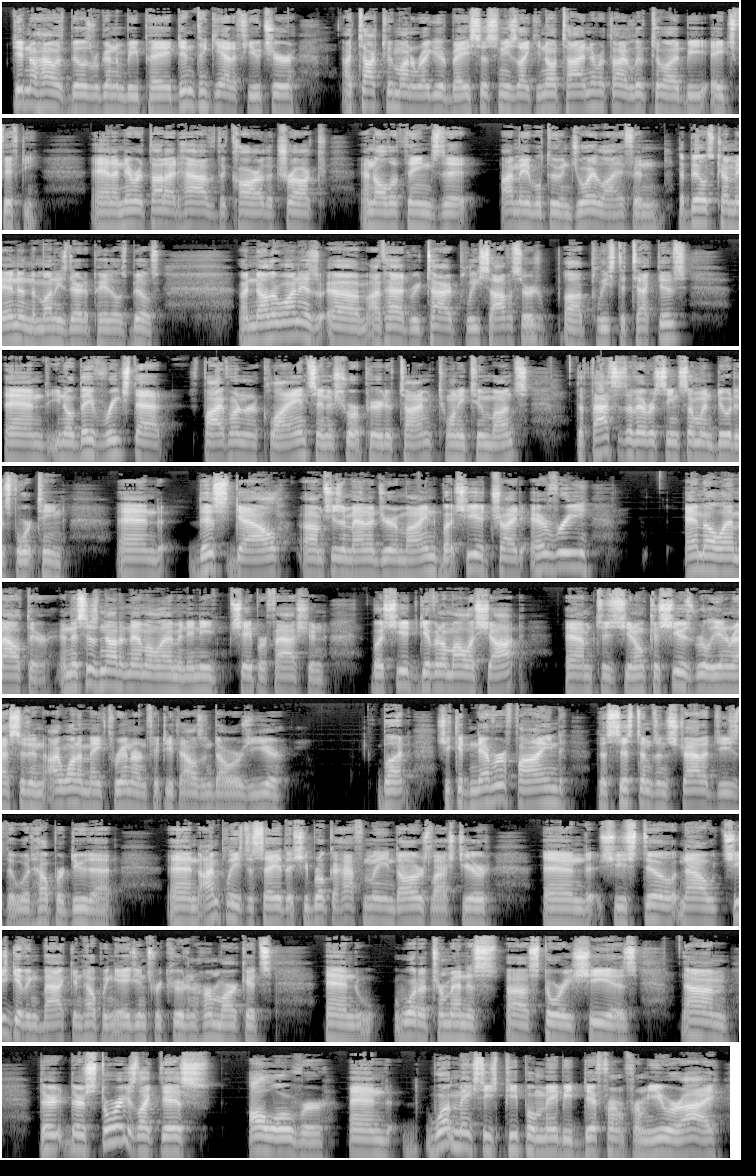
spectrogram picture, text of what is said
Didn't know how his bills were going to be paid. Didn't think he had a future. I talked to him on a regular basis, and he's like, "You know, Ty, I never thought I'd live till I'd be age 50, and I never thought I'd have the car, the truck, and all the things that I'm able to enjoy life. And the bills come in, and the money's there to pay those bills." Another one is um, I've had retired police officers, uh, police detectives, and you know they've reached that 500 clients in a short period of time, 22 months. The fastest I've ever seen someone do it is 14. And this gal, um, she's a manager of mine, but she had tried every MLM out there, and this is not an MLM in any shape or fashion, but she had given them all a shot um, to, you know, cause she was really interested in, I want to make $350,000 a year. But she could never find the systems and strategies that would help her do that. And I'm pleased to say that she broke a half a million dollars last year and she's still now she's giving back and helping agents recruit in her markets. And what a tremendous uh, story she is. Um, there, there's stories like this all over and what makes these people maybe different from you or I,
